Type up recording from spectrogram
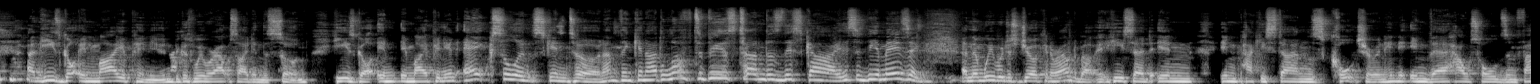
and he's got, in my opinion, because we were outside in the sun, he's got, in in my opinion, excellent skin tone. I'm thinking I'd love to be as tanned as this guy. This would be amazing. And then we were just joking around about it. He said in in Pakistan's culture and in, in their households and families,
